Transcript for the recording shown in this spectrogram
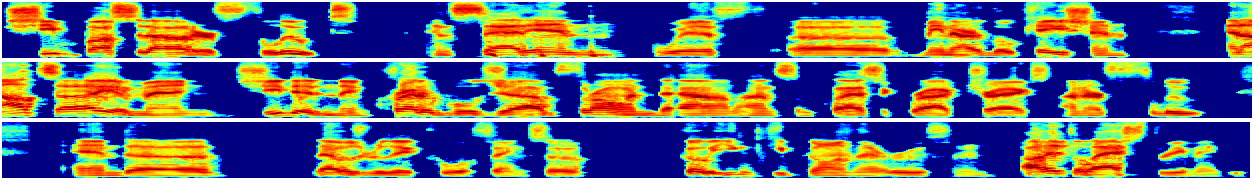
she busted out her flute and sat in with uh, Maynard Location. And I'll tell you, man, she did an incredible job throwing down on some classic rock tracks on her flute. And uh, that was really a cool thing. So go, you can keep going there, Ruth. And I'll hit the last three maybe.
